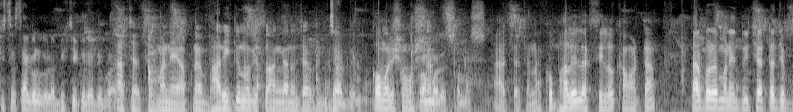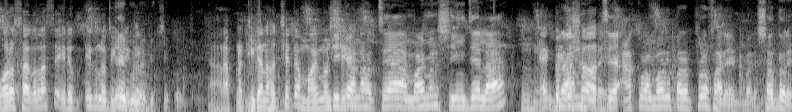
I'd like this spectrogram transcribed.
কিছু ছাগলগুলো বিক্রি করে দিব আচ্ছা আচ্ছা মানে আপনার ভারী কোনো কিছু আঙ্গানো যাবে না। যাবে না। কোমরের সমস্যা। কোমরের সমস্যা। আচ্ছা আচ্ছা না খুব ভালোই লাগছিল খামারটা। তারপরে মানে দুই চারটা যে বড় ছাগল আছে এগুলো বিক্রি করবে। বিক্রি করব। আর আপনার ঠিকানা হচ্ছে এটা? ময়মনসিংহ? ঠিকানা হচ্ছে ময়মনসিং জেলা। একদম শহরে। হচ্ছে আকুয়ামল প্রফারে একবারে সদরে।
